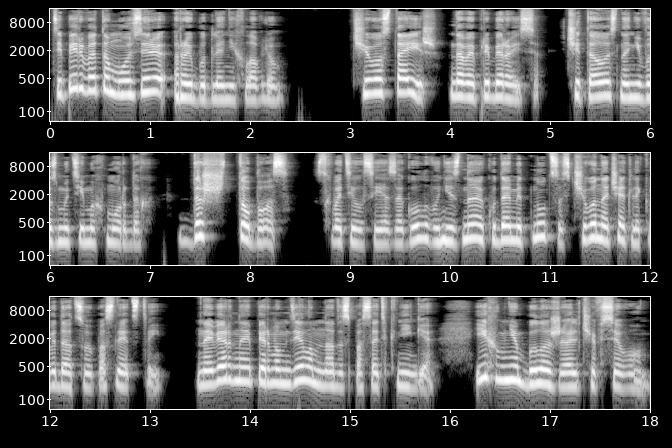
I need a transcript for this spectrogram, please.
Теперь в этом озере рыбу для них ловлю. «Чего стоишь? Давай прибирайся», – читалось на невозмутимых мордах. «Да чтоб вас!» – схватился я за голову, не зная, куда метнуться, с чего начать ликвидацию последствий. Наверное, первым делом надо спасать книги. Их мне было жальче всего.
